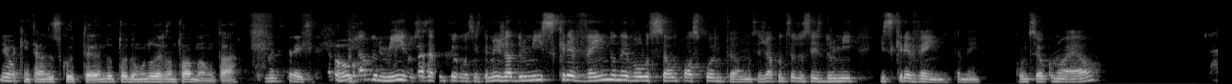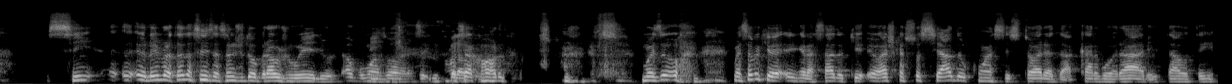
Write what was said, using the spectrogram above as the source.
Eu. Pra quem está nos escutando, todo mundo levantou a mão, tá? Nós três. Eu já dormi, não sei se aconteceu com vocês também, eu já dormi escrevendo na evolução pós-plantão. Não sei se já aconteceu de vocês dormir escrevendo também. Aconteceu com o Noel? Sim, eu lembro até da sensação de dobrar o joelho algumas Sim. horas. Você acorda. mas, eu, mas sabe o que é engraçado? Que eu acho que associado com essa história da carga horária e tal, tem,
